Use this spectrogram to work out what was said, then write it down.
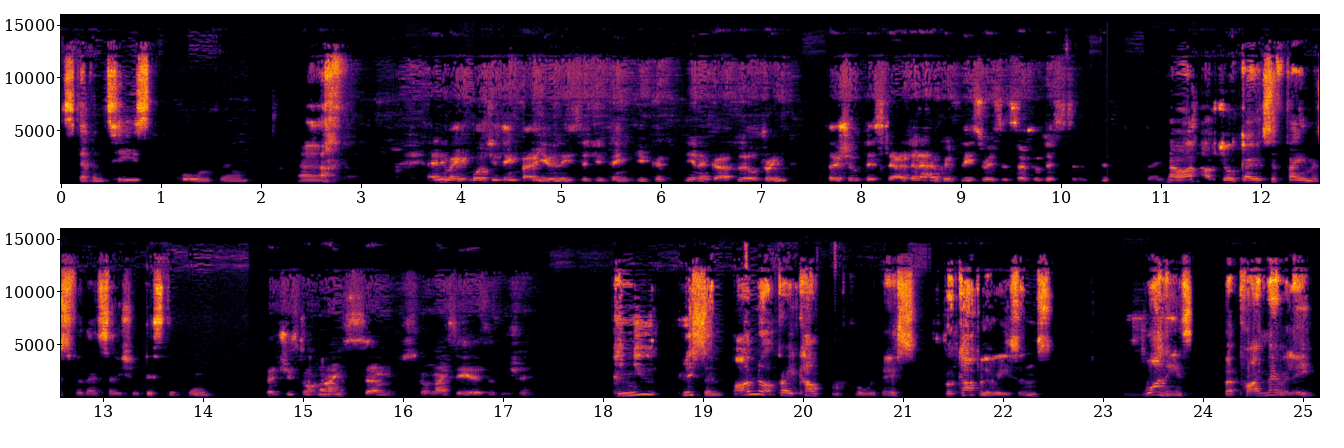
seventies porn film. Uh, Anyway, what do you think about you and Lisa? Do you think you could, you know, go for a little drink? Social distance. I don't know how good Lisa is at social distance, no, I'm not sure goats are famous for their social distancing. but she's got nice, um, she's got nice ears, hasn't she? Can you listen? I'm not very comfortable with this for a couple of reasons. One is, but primarily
